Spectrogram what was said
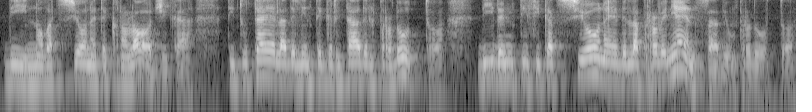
di innovazione tecnologica, di tutela dell'integrità del prodotto, di identificazione della provenienza di un prodotto,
